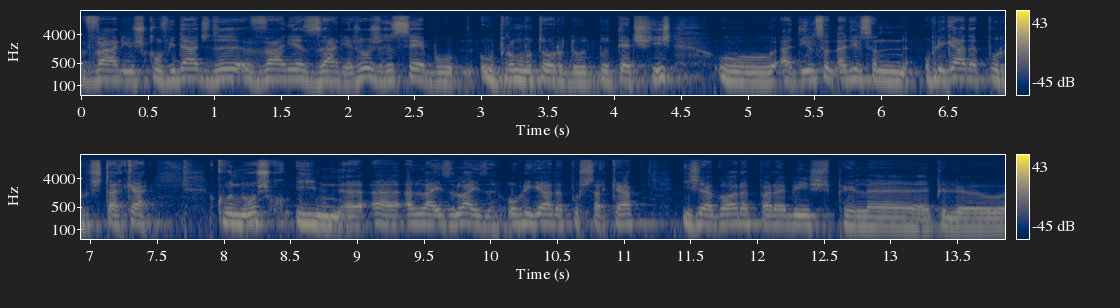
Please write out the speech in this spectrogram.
vários convidados de várias áreas. Hoje recebo o promotor do, do TEDx, o Adilson. Adilson, obrigada por estar cá conosco. E a, a Liza, Liza, obrigada por estar cá. E já agora parabéns pela, pelo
